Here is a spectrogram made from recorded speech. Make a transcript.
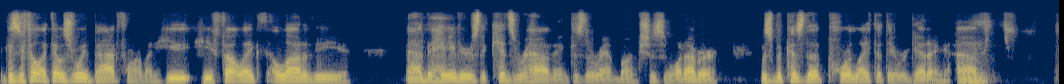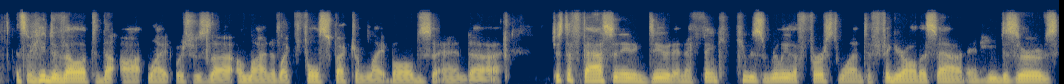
because he felt like that was really bad for him and he he felt like a lot of the bad behaviors that kids were having because they're rambunctious and whatever was because the poor light that they were getting um, mm. and so he developed the Ott light which was uh, a line of like full spectrum light bulbs and uh, just a fascinating dude and i think he was really the first one to figure all this out and he deserves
